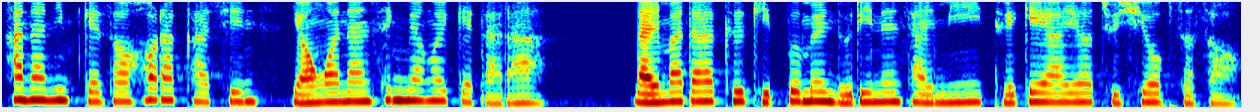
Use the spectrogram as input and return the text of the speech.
하나님께서 허락하신 영원한 생명을 깨달아 날마다 그 기쁨을 누리는 삶이 되게 하여 주시옵소서.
